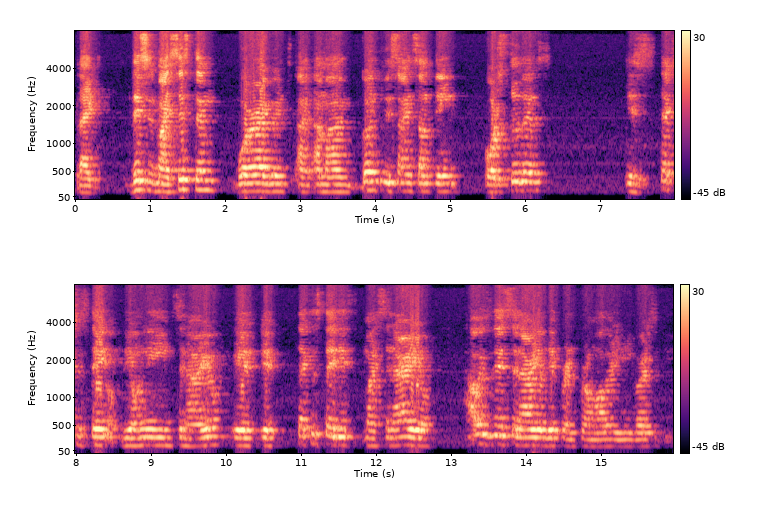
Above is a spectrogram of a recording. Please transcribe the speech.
Like, this is my system. Where I going to, I, am I going to design something for students? Is Texas State the only scenario? If, if Texas State is my scenario, how is this scenario different from other universities?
